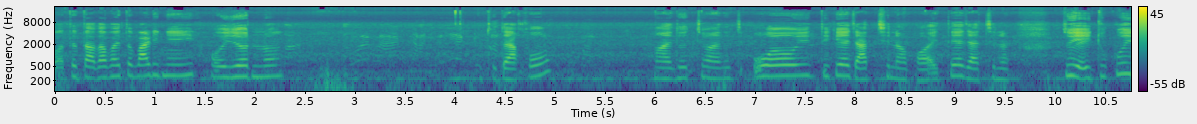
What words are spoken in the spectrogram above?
পথে দাদা ভাই তো বাড়ি নেই, ওই জন্য। তো দেখো, মাছ ধরছি মাছ ধরছি। ওই দিকে যাচ্ছি না, ভয়তে যাচ্ছি না। তুই এইটুকুই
